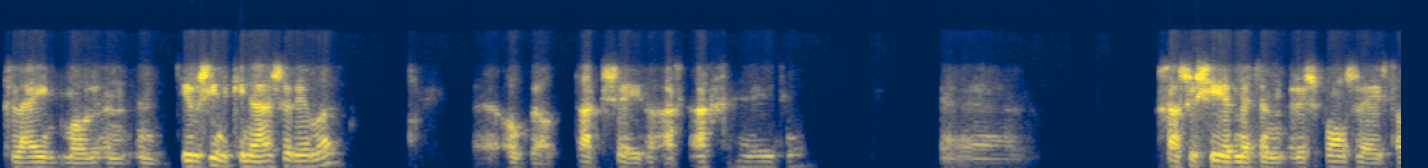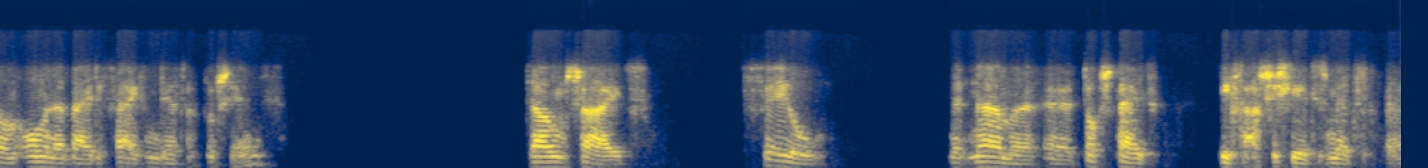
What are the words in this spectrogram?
klein een, een tyrosine kinase remmer ook wel TAC 788 geheten. Uh, geassocieerd met een responsrate van om en nabij de 35%. Downside, veel, met name uh, die geassocieerd is met uh,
